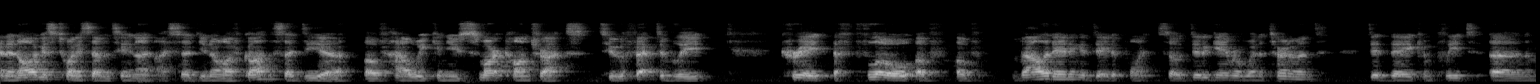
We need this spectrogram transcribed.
And in August 2017, I, I said, you know, I've got this idea of how we can use smart contracts to effectively create a flow of, of validating a data point. So, did a gamer win a tournament? Did they complete an,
